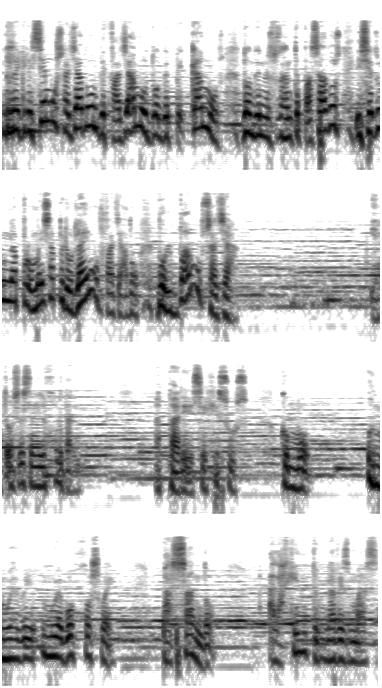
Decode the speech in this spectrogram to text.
regresemos allá donde fallamos, donde pecamos, donde nuestros antepasados hicieron una promesa, pero la hemos fallado. Volvamos allá. Y entonces en el Jordán aparece Jesús como un nuevo, nuevo Josué, pasando a la gente una vez más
